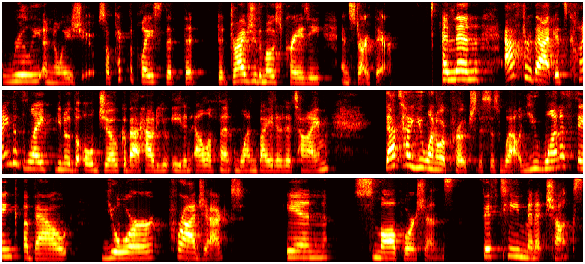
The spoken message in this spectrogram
really annoys you. So pick the place that that that drives you the most crazy and start there. And then after that, it's kind of like, you know, the old joke about how do you eat an elephant one bite at a time. That's how you want to approach this as well. You want to think about your project in small portions, 15 minute chunks.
